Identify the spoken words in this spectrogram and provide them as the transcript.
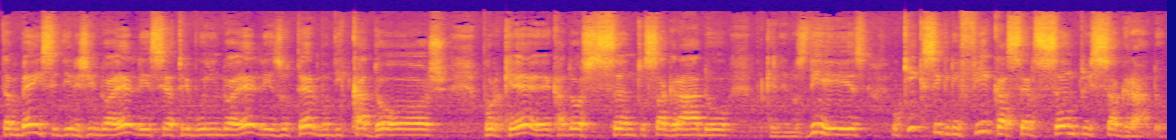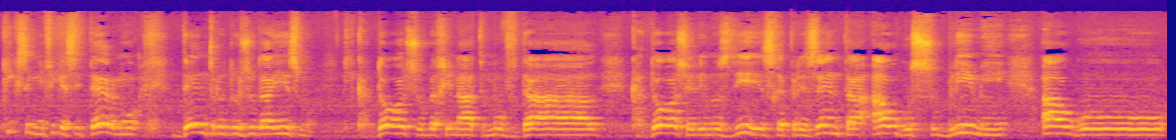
também se dirigindo a eles, se atribuindo a eles o termo de Kadosh. Por que Kadosh, santo, sagrado? Porque ele nos diz o que, que significa ser santo e sagrado. O que, que significa esse termo dentro do judaísmo? Kadosh, o Bechinat Muvdal, Kadosh, ele nos diz, representa algo sublime, algo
